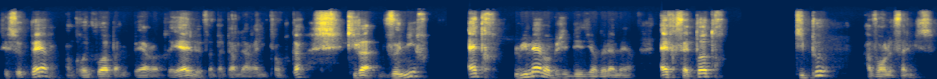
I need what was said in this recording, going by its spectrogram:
C'est ce père, encore une fois, pas le père réel, enfin pas le père de la réalité en tout cas, qui va venir être lui-même objet de désir de la mère, être cet autre qui peut avoir le phallus.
